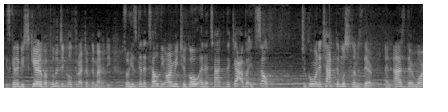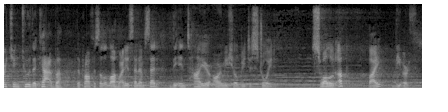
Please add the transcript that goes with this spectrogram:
He's going to be scared of a political threat of the Mahdi. So he's going to tell the army to go and attack the Kaaba itself to go and attack the Muslims there. And as they're marching to the Kaaba, the Prophet ﷺ said, the entire army shall be destroyed, swallowed up by the earth.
